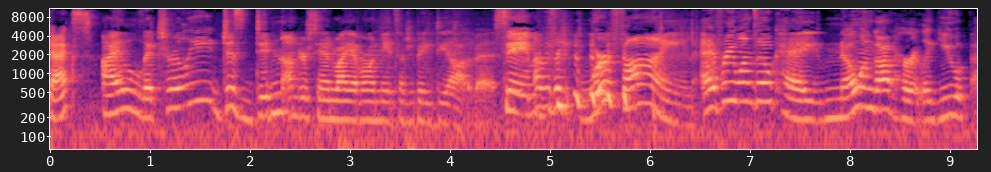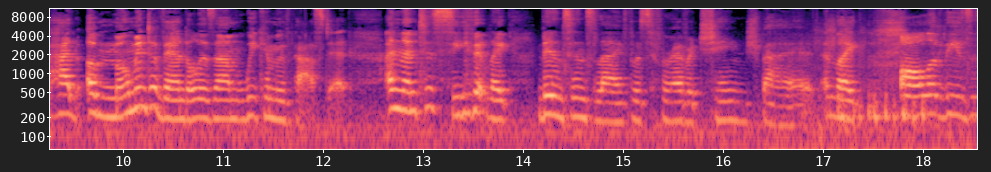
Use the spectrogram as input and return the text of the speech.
Bex? I literally just didn't understand why everyone made such a big deal out of it. Same. I was like, we're fine. Everyone's okay. No one got hurt. Like, you had a moment of vandalism. We can move past it. And then to see that, like, Vincent's life was forever changed by it. And, like, all of these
